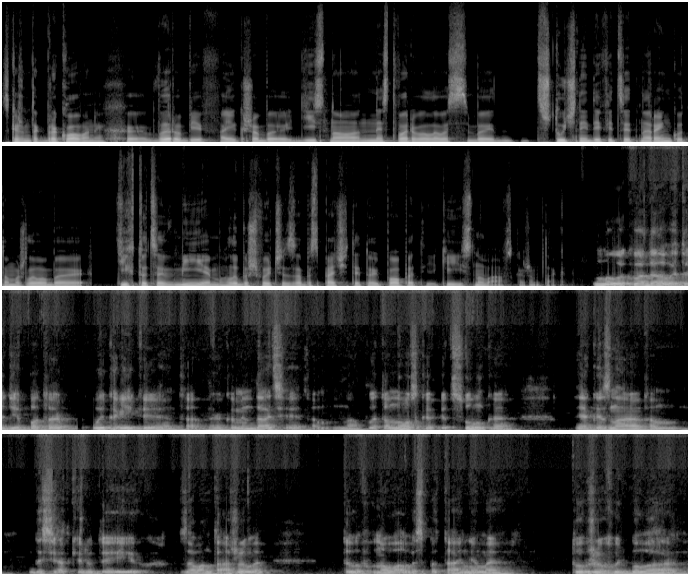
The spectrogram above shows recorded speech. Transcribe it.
скажімо так, бракованих е, виробів. А якщо б дійсно не створювали ось би штучний дефіцит на ринку, то можливо би ті, хто це вміє, могли б швидше забезпечити той попит, який існував, скажімо так. Ми викладали тоді викрійки та рекомендації там на плитоноски, підсумки. Як я знаю, там десятки людей їх завантажили, телефонували з питаннями. То вже хоч була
